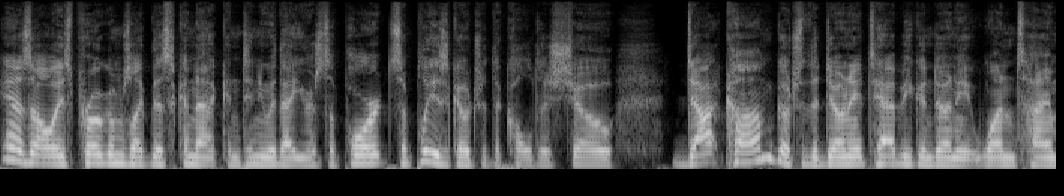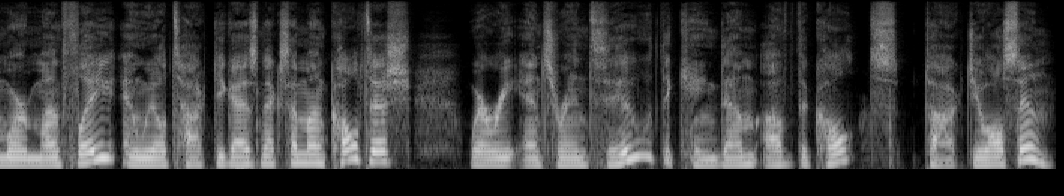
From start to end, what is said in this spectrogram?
And as always, programs like this cannot continue without your support. So please go to thecultishshow.com. Go to the donate tab. You can donate one time or monthly. And we'll talk to you guys next time on Cultish, where we enter into the kingdom of the cults. Talk to you all soon.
